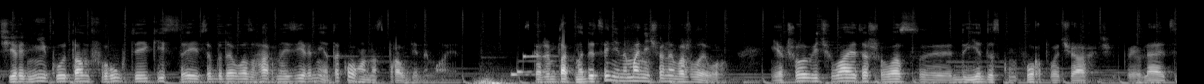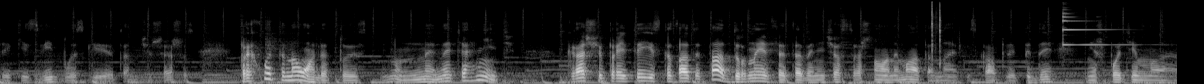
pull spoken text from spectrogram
черніку, там фрукти якісь це, і це буде у вас гарний зір. Ні, такого насправді немає. Скажімо так, в медицині немає нічого неважливого. Якщо ви відчуваєте, що у вас е, є дискомфорт в очах, чи появляються якісь відблиски там, чи ще щось, приходьте на огляд, тобто, ну, не, не тягніть. Краще прийти і сказати, та дурниця, тебе нічого страшного нема, там на якусь каплю піди, ніж потім, е,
